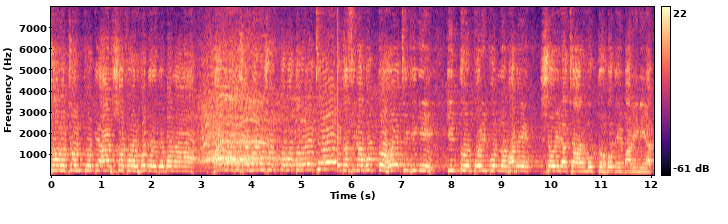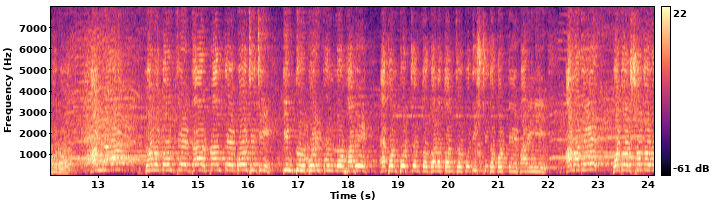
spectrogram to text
ষড়যন্ত্রকে আর সফল হতে দেব না। বাংলাদেশের মানুষ ঐক্যবদ্ধ রয়েছে হাসিনা মুক্ত হয়েছে ঠিকই, কিন্তু পরিপূর্ণভাবে স্বৈরাচার মুক্ত হতে পারিনি এখনও। আমরা গণতন্ত্রের দ্বার প্রান্তে পৌঁছেছি, কিন্তু পরিপূর্ণভাবে এখন পর্যন্ত গণতন্ত্র প্রতিষ্ঠিত করতে পারিনি। আমাদের গত সতেরো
